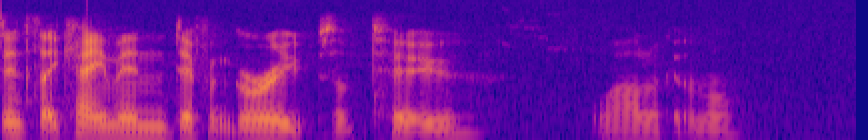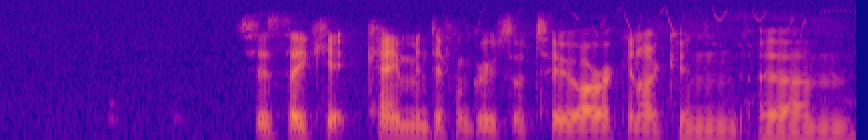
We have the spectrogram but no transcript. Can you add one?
Since they came in different groups of two, wow, look at them all. Since they came in different groups of two, I reckon I can um,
